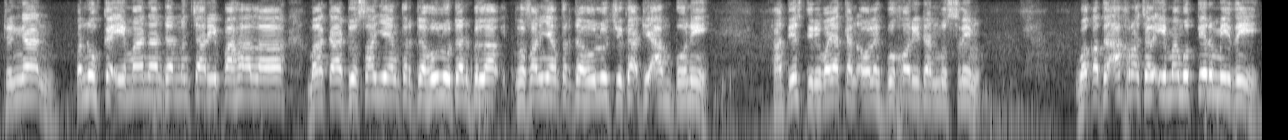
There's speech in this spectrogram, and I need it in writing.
dengan penuh keimanan dan mencari pahala, maka dosanya yang terdahulu dan dosanya yang terdahulu juga diampuni. Hadis diriwayatkan oleh Bukhari dan Muslim. Wa qad akhrajal Imam Tirmidzi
